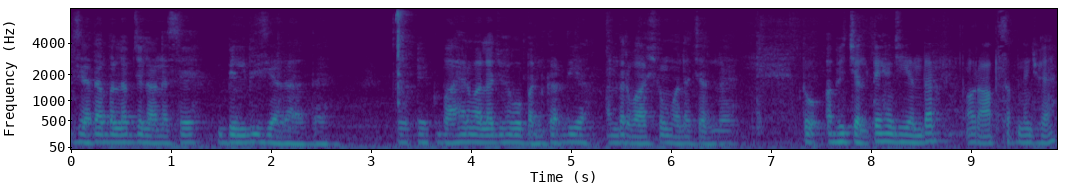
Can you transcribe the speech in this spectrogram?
ज़्यादा बल्ब जलाने से बिल भी ज़्यादा आता है। तो एक बाहर वाला जो है वो बंद कर दिया अंदर वाशरूम वाला चल रहा है। तो अभी चलते हैं जी अंदर और आप सबने जो है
